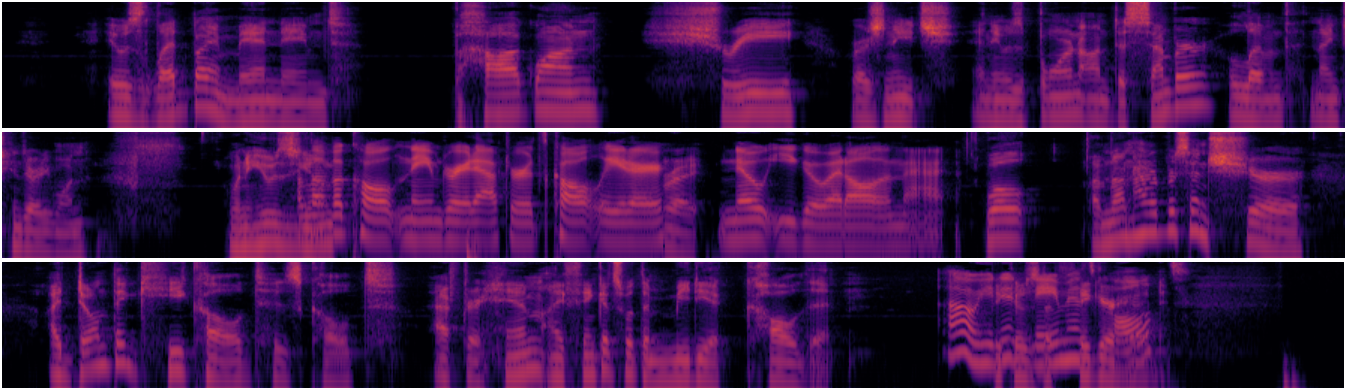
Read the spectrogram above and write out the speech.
It was led by a man named Bhagwan Shree Rajneesh, and he was born on December 11th, 1931. When he was I young, love a cult named right after its cult leader. right? No ego at all in that. Well, I'm not 100% sure. I don't think he called his cult after him. I think it's what the media called it. Oh, the didn't name his cult?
